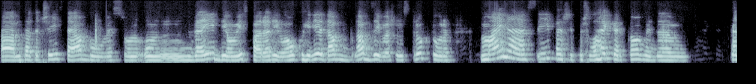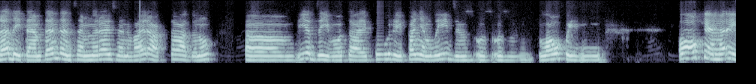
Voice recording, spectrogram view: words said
Tātad šīs te apbūves un, un veidi un vispār arī lauku vietu ap, apdzīvošanas struktūra mainās īpaši pašlaik ar Covid radītajām tendencēm un ir aizvien vairāk tādu, nu, uh, iedzīvotāji, kuri paņem līdzi uz, uz, uz lauku, laukiem arī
